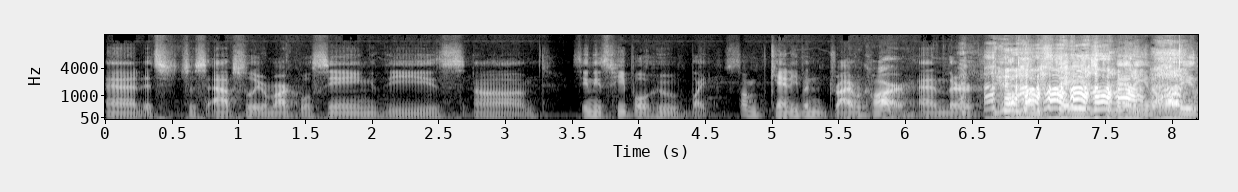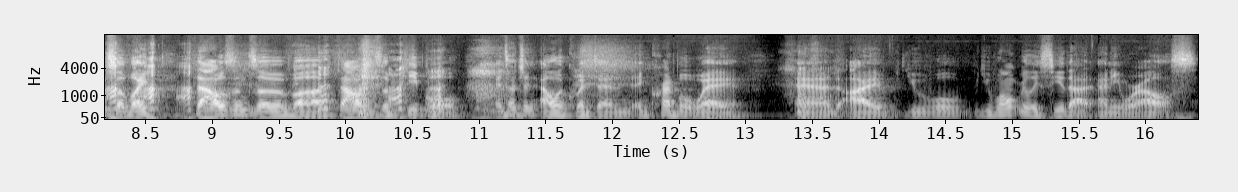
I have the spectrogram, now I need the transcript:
and it's just absolutely remarkable seeing these um, seeing these people who like some can't even drive a car and they're up on stage commanding an audience of like thousands of uh, thousands of people in such an eloquent and incredible way. And I you will you won't really see that anywhere else.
